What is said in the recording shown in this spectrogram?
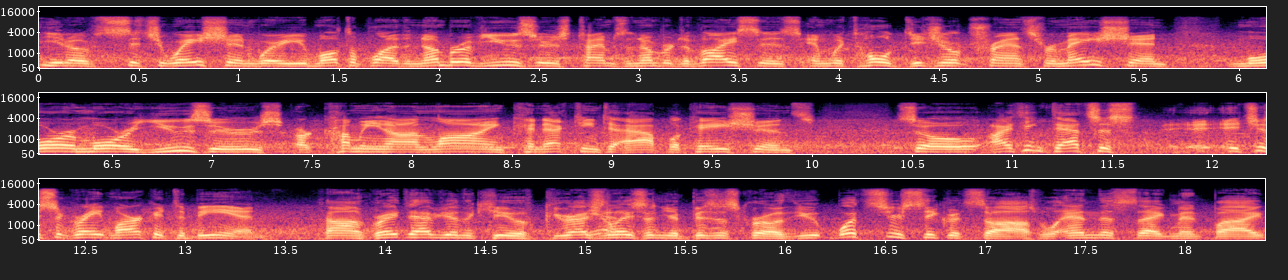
you know, situation where you multiply the number of users times the number of devices, and with whole digital transformation, more and more users are coming online, connecting to applications. So I think that's just, it's just a great market to be in. Tom, great to have you on theCUBE. Congratulations yeah. on your business growth. You, what's your secret sauce? We'll end this segment by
